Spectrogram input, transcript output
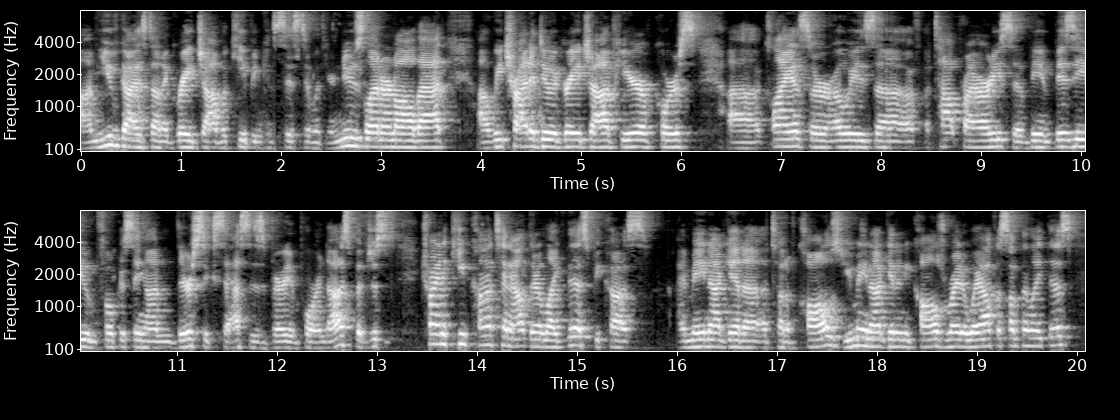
um, you guys done a great job of keeping consistent with your newsletter and all that uh, we try to do a great job here of course uh, clients are always uh, a top priority so being busy and focusing on their success is very important to us but just trying to keep content out there like this because I may not get a, a ton of calls. You may not get any calls right away off of something like this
